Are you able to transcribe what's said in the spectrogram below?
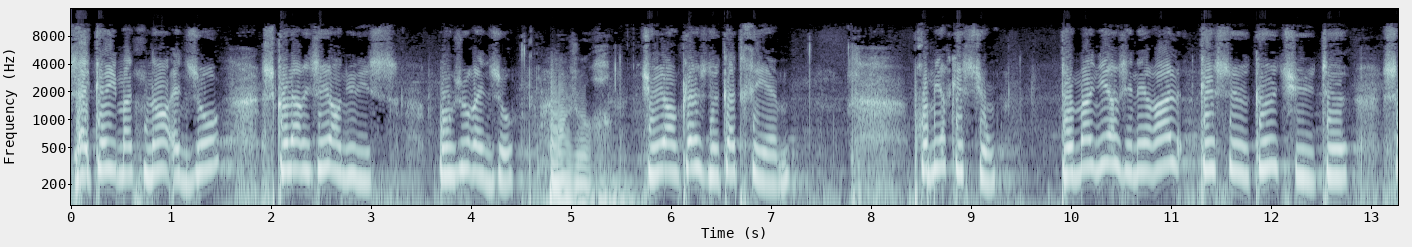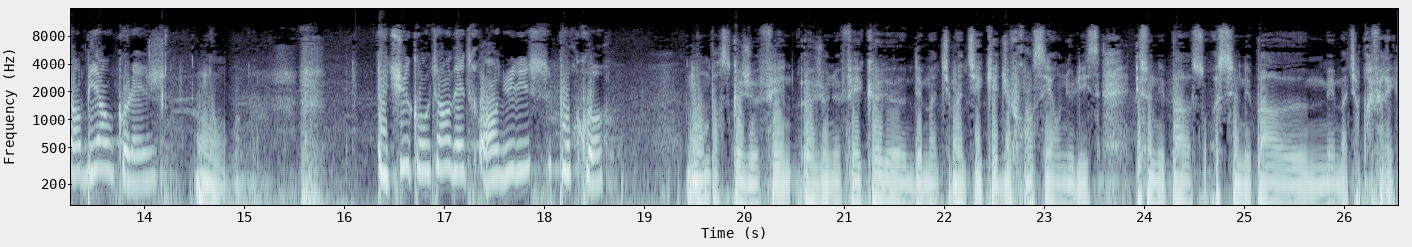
J'accueille maintenant Enzo, scolarisé en Ulysse. Bonjour Enzo. Bonjour. Tu es en classe de quatrième. Première question. De manière générale, qu'est-ce que tu te sens bien au collège Non. Es-tu content d'être en Ulysse? Pourquoi? Non, parce que je fais, euh, je ne fais que de- des mathématiques et du français en Ulysse, et ce n'est pas, ce n'est pas euh, mes matières préférées.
